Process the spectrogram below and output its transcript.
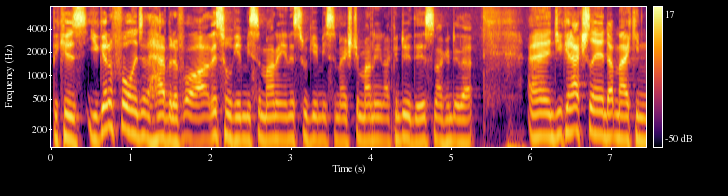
because you're going to fall into the habit of oh this will give me some money and this will give me some extra money and I can do this and I can do that. And you can actually end up making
